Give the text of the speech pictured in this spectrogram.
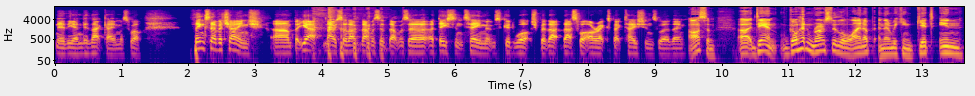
near the end of that game as well things never change. Um, but yeah, no. So that that was a, that was a, a, decent team. It was a good watch. But that that's what our expectations were then. Awesome, uh, Dan. Go ahead and run us through the lineup, and then we can get in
